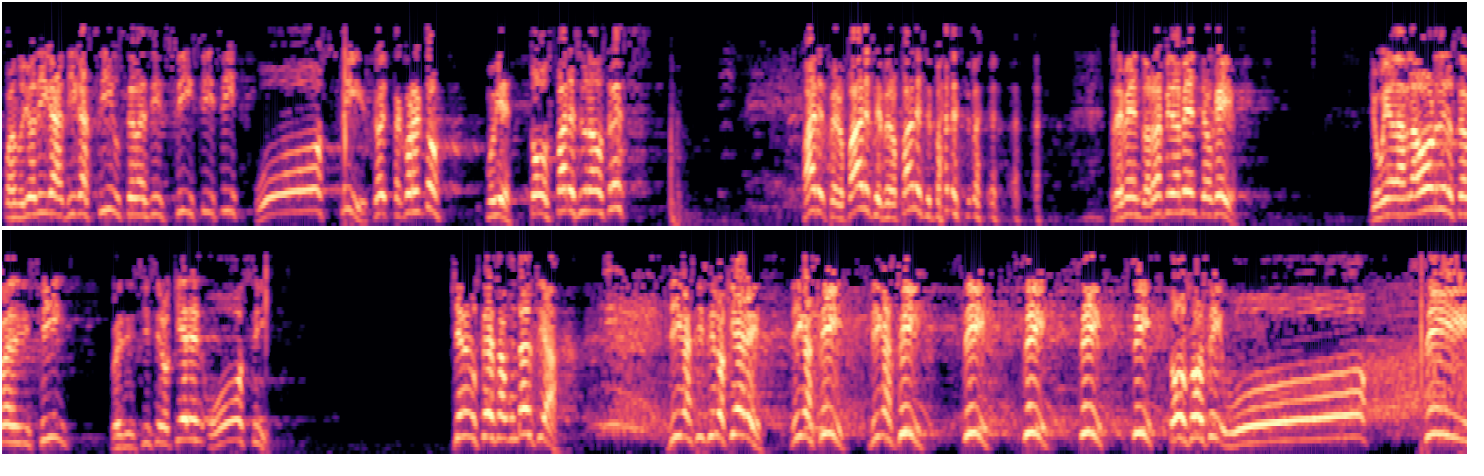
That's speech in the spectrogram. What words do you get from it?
Cuando yo diga, diga sí, usted va a decir sí, sí, sí. Oh, sí. ¿Está correcto? Muy bien. Todos párese, una, dos, tres. Párese, pero párese, pero párese, párese. Tremendo, rápidamente, ok. Yo voy a dar la orden, usted va a decir sí, pues sí, si lo quieren, oh sí. ¿Quieren ustedes abundancia? Diga sí si lo quiere, diga sí, diga sí, sí, sí, sí, sí, todos son sí, oh sí.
